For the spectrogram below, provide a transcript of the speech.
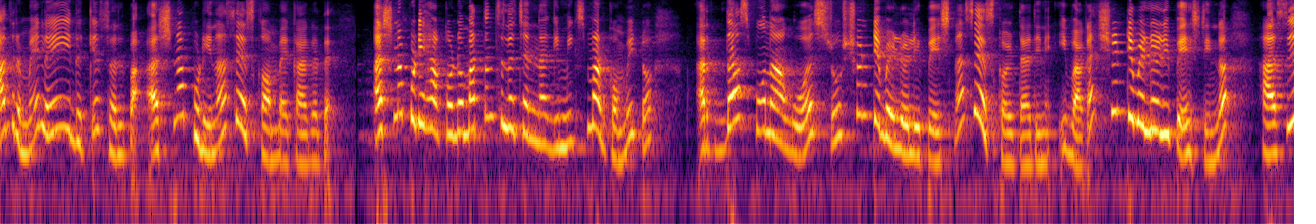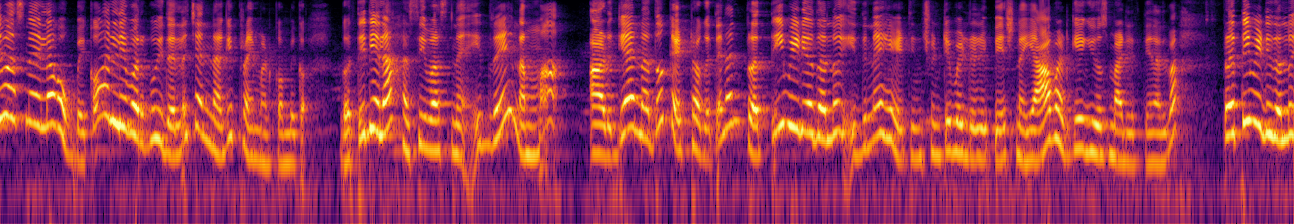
ಆದ್ರ ಮೇಲೆ ಇದಕ್ಕೆ ಸ್ವಲ್ಪ ಅರಿಶಿನ ಪುಡಿನ ಸೇರಿಸ್ಕೊಬೇಕಾಗತ್ತೆ. ಅರಿಶಿನ ಪುಡಿ ಹಾಕ್ಕೊಂಡು ಮತ್ತೊಂದು ಸಲ ಚೆನ್ನಾಗಿ ಮಿಕ್ಸ್ ಮಾಡ್ಕೊಂಬಿಟ್ಟು ಅರ್ಧ ಸ್ಪೂನ್ ಆಗುವಷ್ಟು ಶುಂಠಿ ಬೆಳ್ಳುಳ್ಳಿ ಪೇಸ್ಟ್ನ ಸೇರಿಸ್ಕೊಳ್ತಾ ಇದ್ದೀನಿ. ಇವಾಗ ಶುಂಠಿ ಬೆಳ್ಳುಳ್ಳಿ ಪೇಸ್ಟಿಂದ ಹಸಿ ವಾಸನೆ ಎಲ್ಲ ಹೋಗಬೇಕು. ಅಲ್ಲಿವರೆಗೂ ಇದೆಲ್ಲ ಚೆನ್ನಾಗಿ ಫ್ರೈ ಮಾಡ್ಕೊಬೇಕು. ಗೊತ್ತಿದೆಯಲ್ಲ, ಹಸಿ ವಾಸನೆ ಇದ್ದರೆ ನಮ್ಮ ಅಡುಗೆ ಅನ್ನೋದು ಕೆಟ್ಟೋಗುತ್ತೆ. ನಾನು ಪ್ರತಿ ವಿಡಿಯೋದಲ್ಲೂ ಇದನ್ನೇ ಹೇಳ್ತೀನಿ. ಶುಂಠಿ ಬೆಳ್ಳುಳ್ಳಿ ಪೇಸ್ಟ್ನ ಯಾವ ಅಡುಗೆಗೆ ಯೂಸ್ ಮಾಡಿರ್ತೀನಲ್ವ? ಪ್ರತಿ ವಿಡಿಯೋದಲ್ಲೂ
